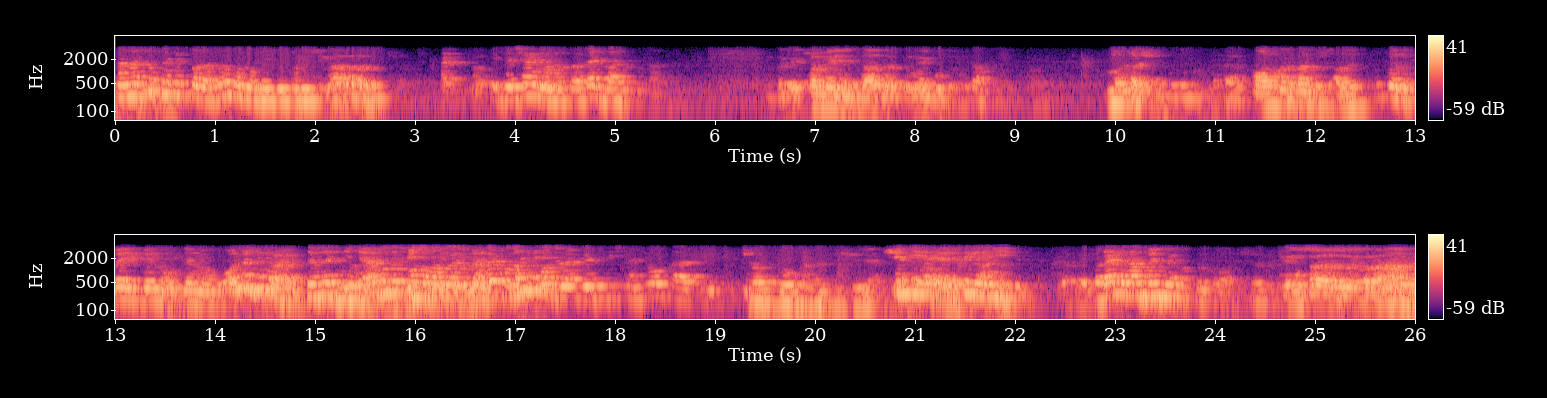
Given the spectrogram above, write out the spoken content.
На наступний вівторок зробимо вийду комісію. І, звичайно, опять два депутати. Так якщо ми не завтра, то ми будемо. Ми точно будемо. Олександрович, але тут ОСББ якби, ну, для ми Ми ж не проти, це вже зняття. була погоджена п'ятирічна ділка і Ще є, ще є місяць. Дайте нам з людьми поспілкуватися. Йому треба до ресторану.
